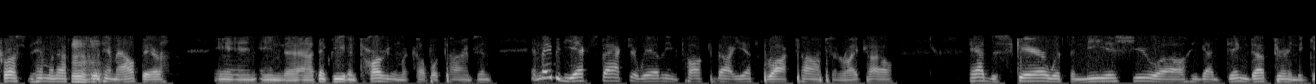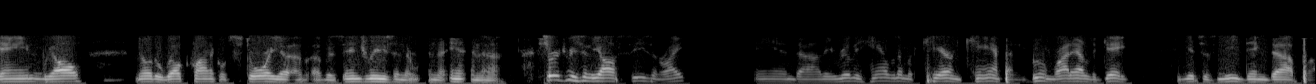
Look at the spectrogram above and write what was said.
trusted him enough mm-hmm. to put him out there, and and uh, I think we even targeted him a couple of times. And and maybe the X factor we haven't even talked about yet, Broc Thompson, right, Kyle? Had the scare with the knee issue. Uh, he got dinged up during the game. We all know the well chronicled story of, of his injuries and the and the, and the surgeries in the off season, right? And uh, they really handled him with care in camp, and boom, right out of the gate, he gets his knee dinged up. Um,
